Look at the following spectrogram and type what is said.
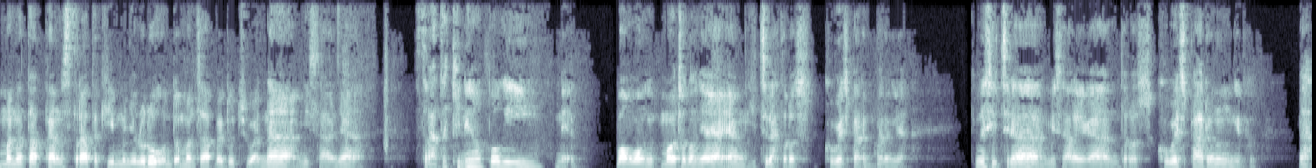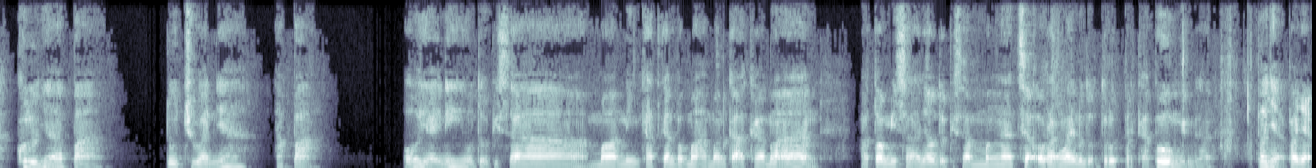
menetapkan strategi menyeluruh untuk mencapai tujuan. Nah misalnya strategi ini apa nek wong wong mau contohnya yang, yang hijrah terus gowes bareng bareng ya kita hijrah misalnya kan terus gowes bareng gitu. Nah goalnya apa? Tujuannya apa? Oh ya ini untuk bisa meningkatkan pemahaman keagamaan atau misalnya untuk bisa mengajak orang lain untuk turut bergabung gitu misalnya. Banyak banyak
